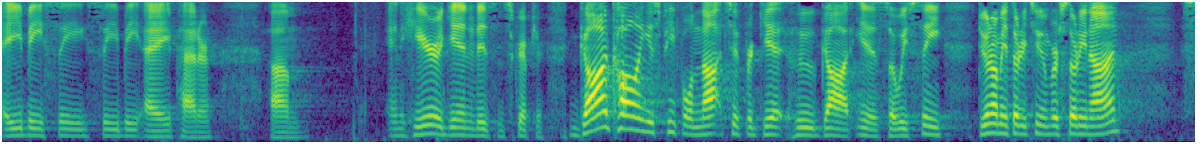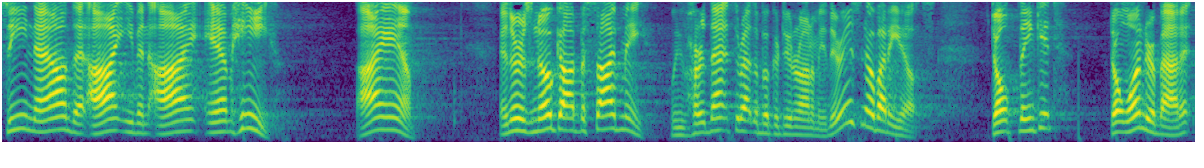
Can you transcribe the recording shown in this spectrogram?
A, B, C, C, B, A pattern. Um, and here again it is in Scripture. God calling his people not to forget who God is. So we see Deuteronomy 32 and verse 39 See now that I, even I, am He. I am. And there is no God beside me. We've heard that throughout the book of Deuteronomy. There is nobody else. Don't think it. Don't wonder about it.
